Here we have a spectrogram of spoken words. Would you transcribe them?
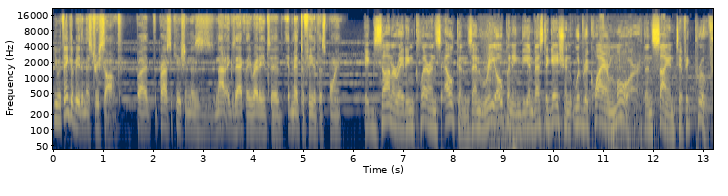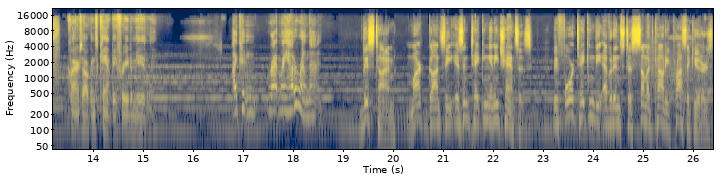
You would think it'd be the mystery solved, but the prosecution is not exactly ready to admit defeat at this point. Exonerating Clarence Elkins and reopening the investigation would require more than scientific proof. Clarence Elkins can't be freed immediately. I couldn't wrap my head around that. This time, Mark Godsey isn't taking any chances. Before taking the evidence to Summit County prosecutors,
